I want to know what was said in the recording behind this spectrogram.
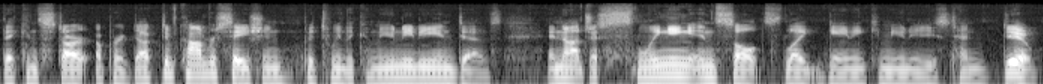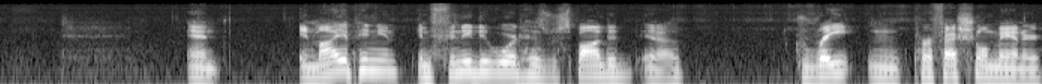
that can start a productive conversation between the community and devs, and not just slinging insults like gaming communities tend to do. And in my opinion, Infinity Ward has responded in a great and professional manner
